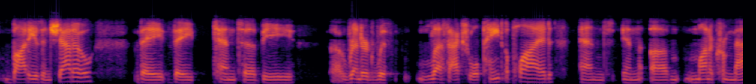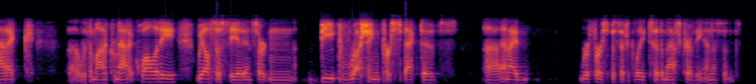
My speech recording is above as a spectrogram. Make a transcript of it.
bodies in shadow. They they tend to be uh, rendered with less actual paint applied and in a monochromatic uh, with a monochromatic quality. We also see it in certain deep, rushing perspectives, uh, and I refer specifically to the Massacre of the Innocents.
